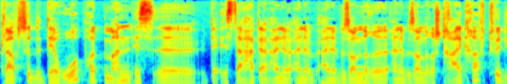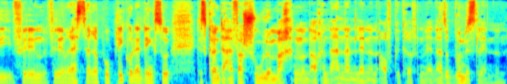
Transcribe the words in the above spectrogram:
glaubst du, der Ruhrpott-Mann ist, äh, der ist da, hat er eine, eine, eine besondere, eine besondere Strahlkraft für die, für den, für den Rest der Republik? Oder denkst du, das könnte einfach Schule machen und auch in anderen Ländern aufgegriffen werden, also Bundesländern?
